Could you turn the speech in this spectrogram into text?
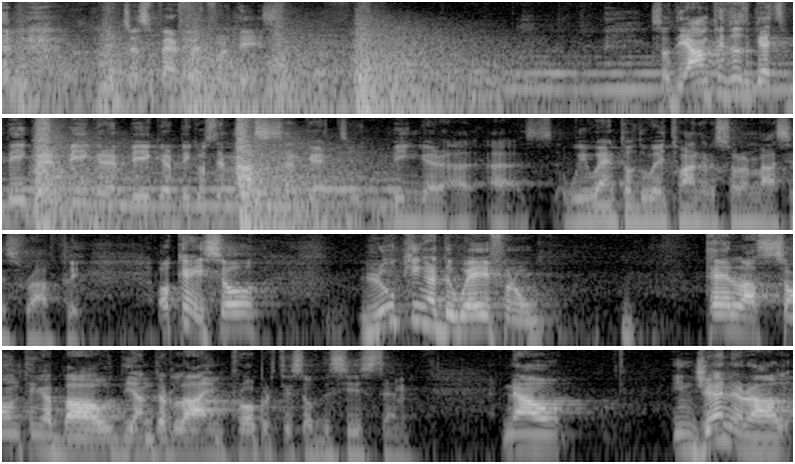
just perfect for this. So the amplitude gets bigger and bigger and bigger because the masses are getting bigger. As we went all the way to 100 solar masses roughly. Okay, so looking at the waveform tell us something about the underlying properties of the system. Now, in general,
